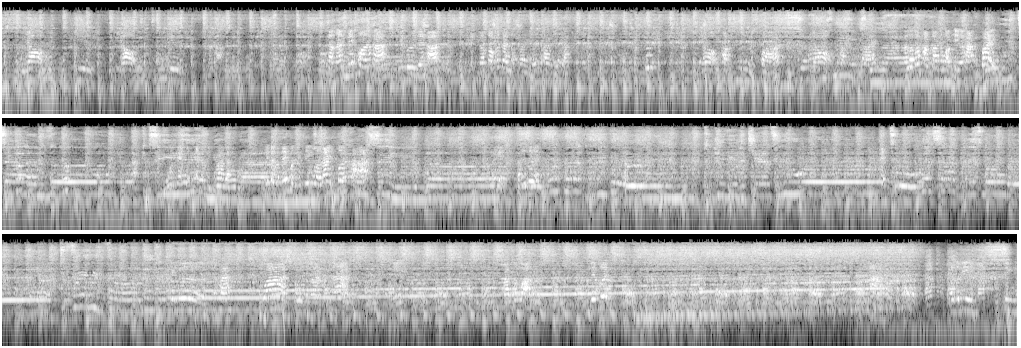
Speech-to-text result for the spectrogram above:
ย่อ ยืด ย่อ ยืดนะคะจากนั้นไม่พอนะคะมีมือด้วยค่ะ แล้วก็ก็ดันออกไปด้านข้างนะคะ ย่อผักมือขวา ย่อผักมือซ้าย แล้วเราต้องทำตามจังหวะเพลงนะคะ ไป มากอะแต่มันได้ผลจริงๆเราได้ต้นขา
